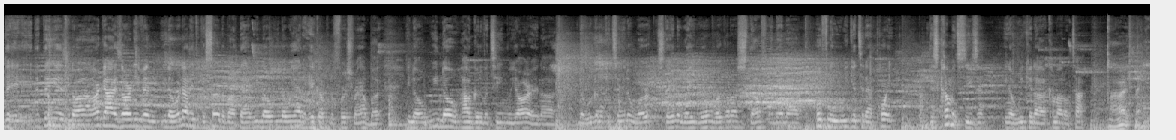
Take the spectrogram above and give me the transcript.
the, the thing is, you know, our guys aren't even, you know, we're not even concerned about that. We know, you know, we had a hiccup in the first round, but, you know, we know how good of a team we are, and, uh, you know, we're going to continue to work, stay in the weight room, work on our stuff, and then uh, hopefully when we get to that point this coming season, you know, we could uh, come out on top. All right, thank you.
